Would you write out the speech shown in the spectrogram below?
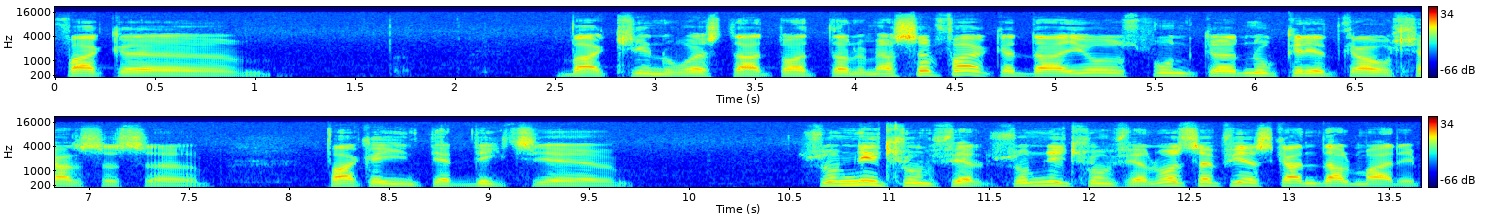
facă vaccinul ăsta toată lumea să facă, dar eu spun că nu cred că au șansă să facă interdicție sub niciun fel, sub niciun fel. O să fie scandal mare.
